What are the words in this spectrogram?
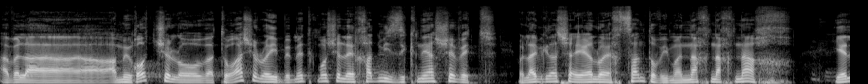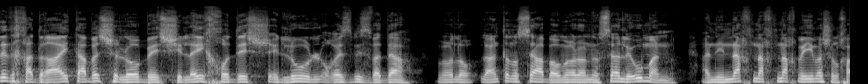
אבל האמירות שלו והתורה שלו היא באמת כמו של אחד מזקני השבט. אולי בגלל שהיה לו יחצן טוב עם הנח נח נח. ילד אחד ראה את אבא שלו בשלהי חודש אלול אורז מזוודה. אומר לו, לאן אתה נוסע אבא? הוא אומר לו, אני נוסע לאומן, אני נח נח נח מאימא שלך.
